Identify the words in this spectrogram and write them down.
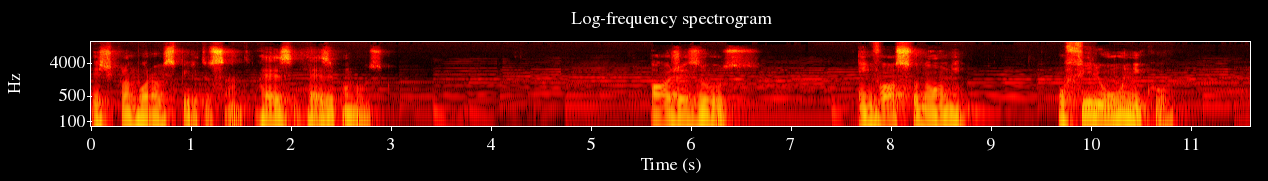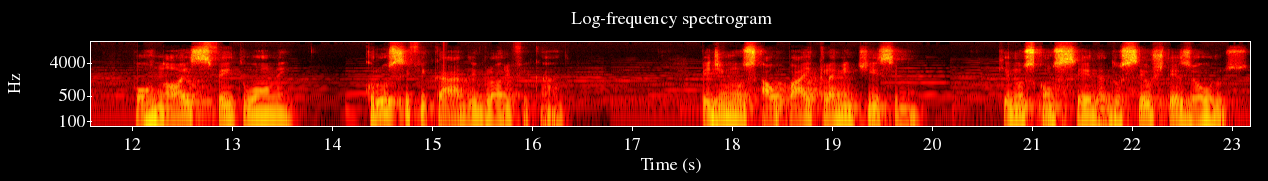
deste clamor ao Espírito Santo. Reze, reze conosco. Ó Jesus, em vosso nome, o Filho único, por nós feito homem, crucificado e glorificado. Pedimos ao Pai Clementíssimo que nos conceda dos seus tesouros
